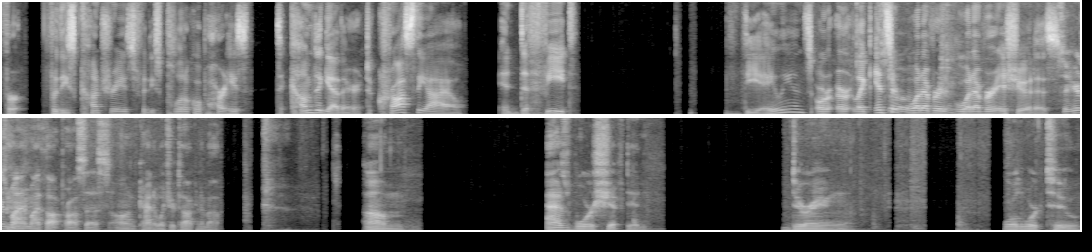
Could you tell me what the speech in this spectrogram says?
for for these countries, for these political parties to come together, to cross the aisle and defeat the aliens or, or like insert So- whatever whatever issue it is. So here's my my thought process on kind of what you're talking about. Um, as war shifted during World War II,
